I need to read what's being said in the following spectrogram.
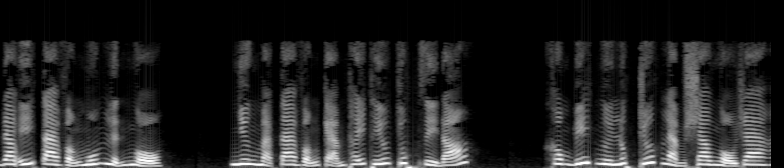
Đao ý ta vẫn muốn lĩnh ngộ. Nhưng mà ta vẫn cảm thấy thiếu chút gì đó. Không biết ngươi lúc trước làm sao ngộ ra.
